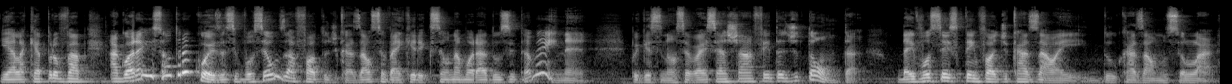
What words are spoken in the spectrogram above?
e ela quer provar. Agora isso é outra coisa. Se você usar foto de casal, você vai querer que seu namorado use também, né? Porque senão você vai se achar feita de tonta. Daí vocês que tem foto de casal aí, do casal no celular,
